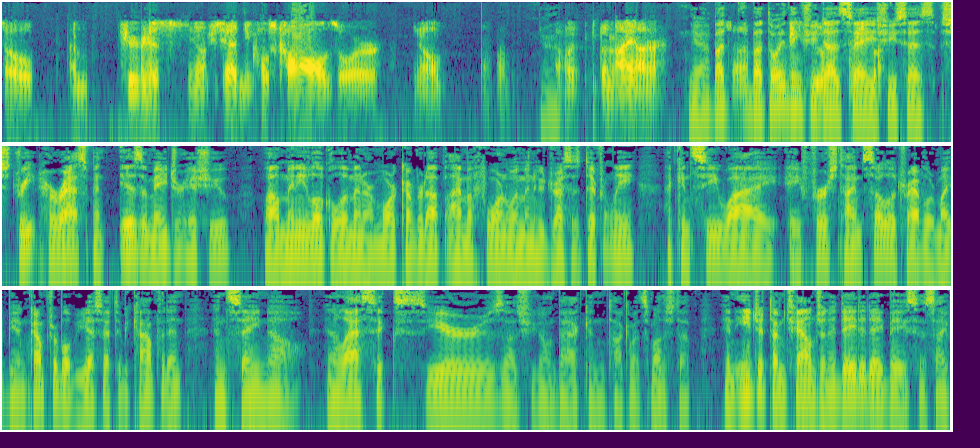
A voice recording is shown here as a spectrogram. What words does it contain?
So I'm curious, you know, if she's had any close calls or you know, Yeah. uh, keep an eye on her. Yeah, but So, but the only thing she does say, she says street harassment is a major issue. While many local women are more covered up, I'm a foreign woman who dresses differently. I can see why a first-time solo traveler might be uncomfortable, but you just have to be confident and say no. In the last six years, uh, she's going back and talking about some other stuff. In Egypt, I'm challenged on a day-to-day basis. I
